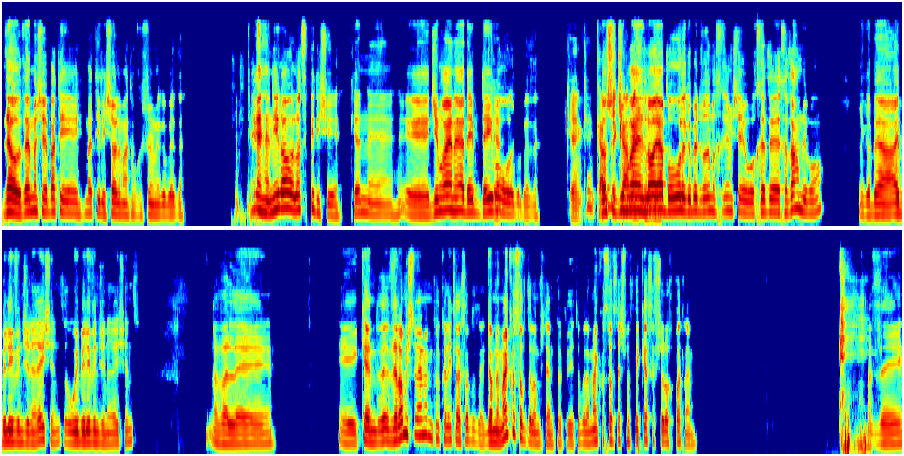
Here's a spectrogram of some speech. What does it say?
זהו, זה מה שבאתי באתי לשאול מה אתם חושבים לגבי זה. תראה, אני לא לא ציפיתי שיהיה, כן? ג'ים ריין היה די- די כן. ברור לגבי זה. כן, כן, לא כמה שג'ים בכמה ריין לא היה. ברור לגבי דברים אחרים שהוא אחרי זה חזר מבו, לגבי ה-I believe in generations, או we believe in generations, אבל אה, אה, כן, זה, זה לא משתלם להם כלכלית לעשות את זה, גם למייקרוסופט זה לא משתלם כלכלית, אבל למייקרוסופט יש מספיק כסף שלא אכפת להם. אז אה,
